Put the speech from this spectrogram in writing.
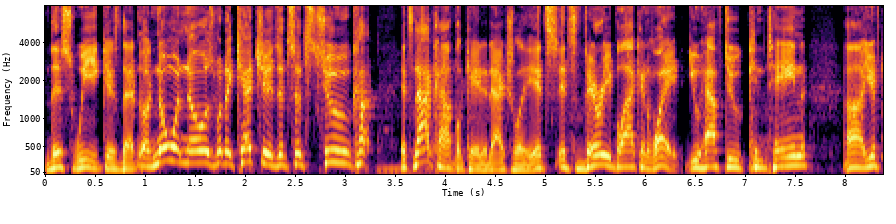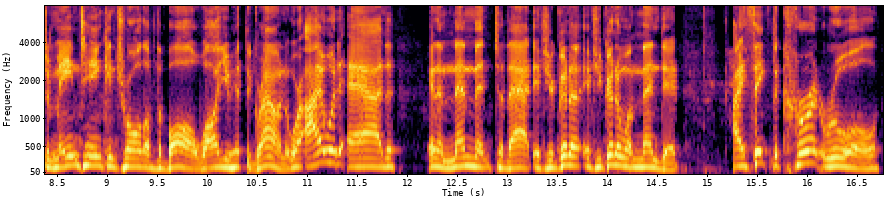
this week is that oh, no one knows what a catch is. It's it's too co- it's not complicated actually. It's it's very black and white. You have to contain uh, you have to maintain control of the ball while you hit the ground. Or I would add an amendment to that if you're gonna if you're gonna amend it. I think the current rule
